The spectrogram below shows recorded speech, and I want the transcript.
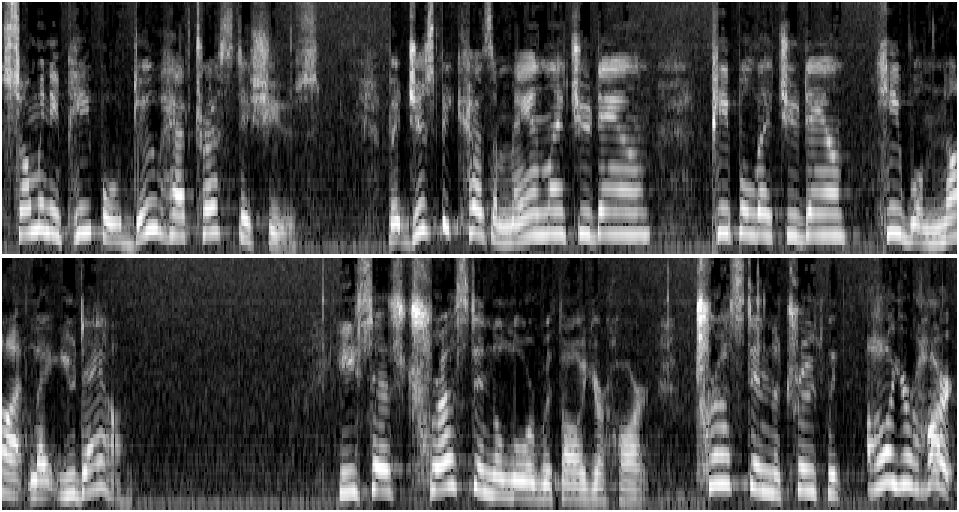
so many people do have trust issues. But just because a man lets you down, people let you down, he will not let you down. He says, Trust in the Lord with all your heart. Trust in the truth with all your heart.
